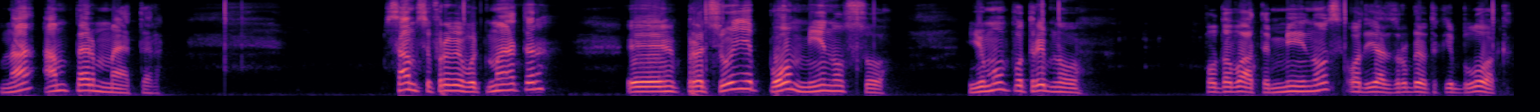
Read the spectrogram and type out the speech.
на амперметр. Сам цифровий вольтметр е, працює по мінусу. Йому потрібно подавати мінус. От я зробив такий блок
